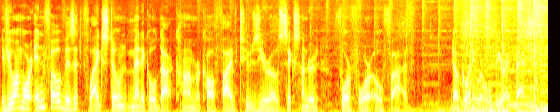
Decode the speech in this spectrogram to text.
If you want more info, visit flagstonemedical.com or call 520 600 4405. Don't go anywhere. We'll be right back.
